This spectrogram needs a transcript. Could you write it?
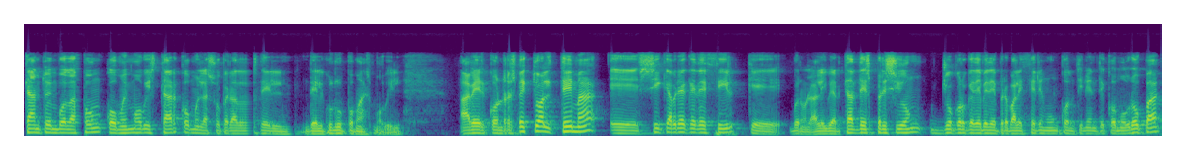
tanto en Vodafone como en Movistar como en las operadoras del, grupo Más Móvil. A ver, con respecto al tema, eh, sí que habría que decir que, bueno, la libertad de expresión yo creo que debe de prevalecer en un continente como Europa.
